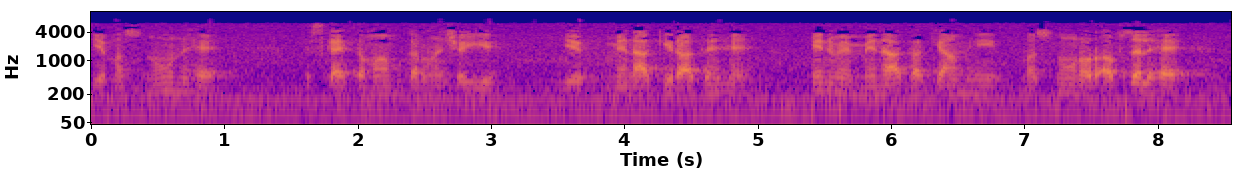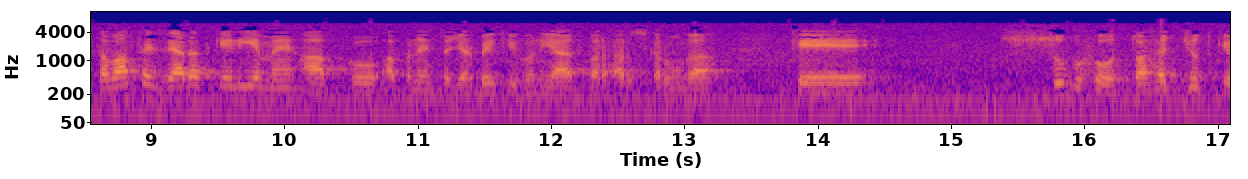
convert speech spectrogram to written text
یہ مسنون ہے، اس کا اہتمام کرنا چاہیے۔ یہ مینا کی راتیں ہیں۔ ان میں مینا کا قیام ہی مسنون اور افضل ہے۔ طواف زیارت کے لیے میں آپ کو اپنے تجربے کی بنیاد پر عرض کروں گا کہ صبح و تہجد کے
